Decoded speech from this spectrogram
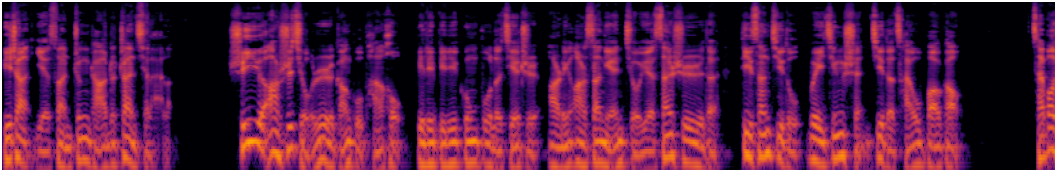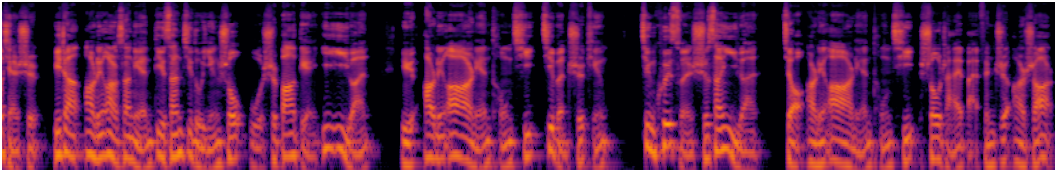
，B 站也算挣扎着站起来了。十一月二十九日港股盘后，哔哩哔哩公布了截止二零二三年九月三十日的第三季度未经审计的财务报告。财报显示，B 站二零二三年第三季度营收五十八点一亿元，与二零二二年同期基本持平，净亏损十三亿元，较二零二二年同期收窄百分之二十二，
